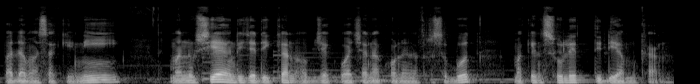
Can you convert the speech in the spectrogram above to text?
pada masa kini, manusia yang dijadikan objek wacana kolonial tersebut makin sulit didiamkan.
